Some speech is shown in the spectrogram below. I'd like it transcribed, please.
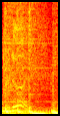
didn't do it.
